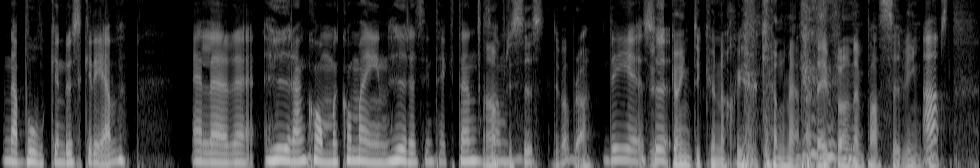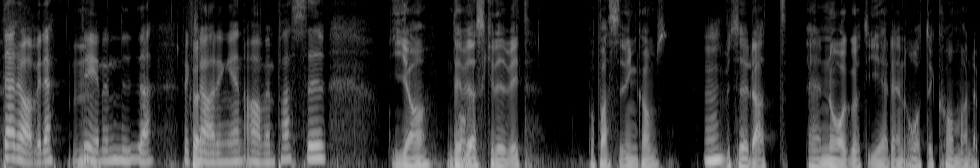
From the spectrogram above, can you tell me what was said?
den där boken du skrev. Eller eh, hyran kommer komma in, hyresintäkten. Ja, som precis. Det var bra. det Du så, ska inte kunna sjukanmäla dig från en passiv inkomst. där har vi det. Mm. Det är den nya förklaringen av en passiv. Ja, det vi har skrivit på passiv inkomst Mm. betyder att eh, något ger dig, en återkommande,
